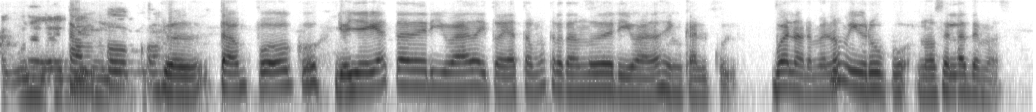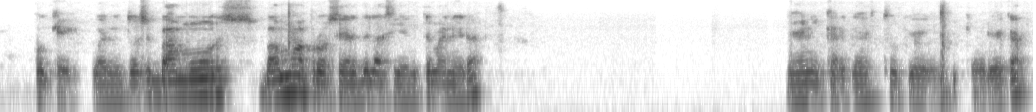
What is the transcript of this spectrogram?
¿Alguna vez tampoco. Yo tampoco. Yo llegué hasta derivada y todavía estamos tratando derivadas en cálculo. Bueno, al menos mi grupo, no sé las demás. Ok, bueno, entonces vamos, vamos a proceder de la siguiente manera. Dejen y carga esto que, que abrí acá.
